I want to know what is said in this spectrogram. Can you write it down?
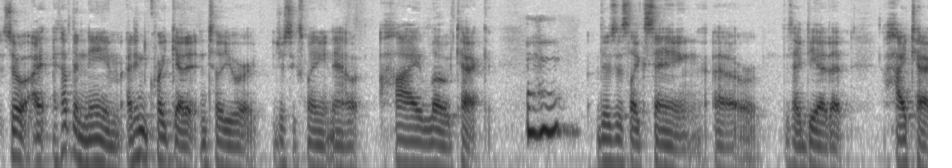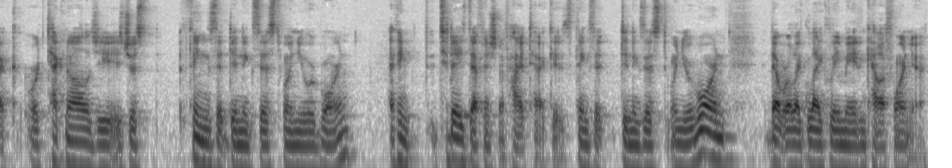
So I, I, thought the name, I didn't quite get it until you were just explaining it now high, low tech. Mm-hmm. There's this like saying uh, or this idea that high tech or technology is just things that didn't exist when you were born. I think today's definition of high tech is things that didn't exist when you were born that were like likely made in California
